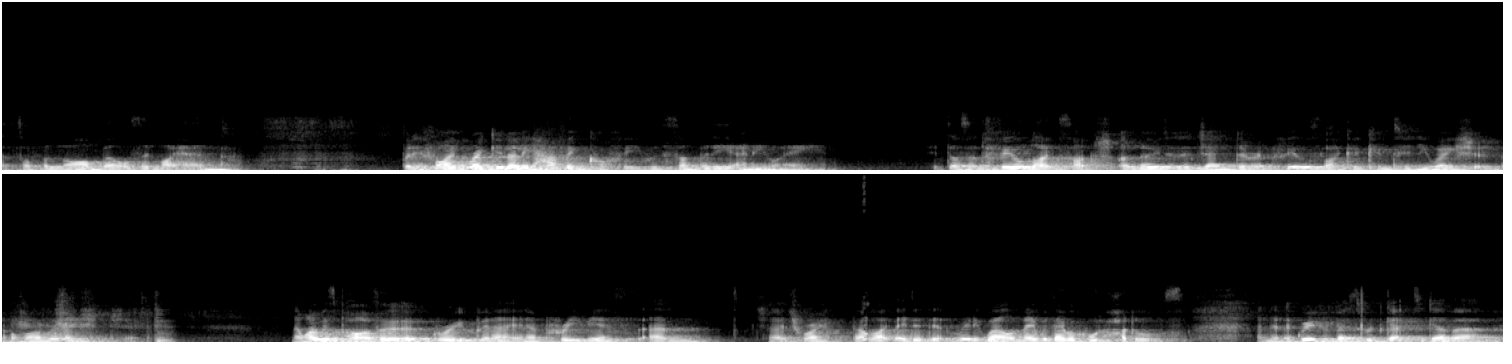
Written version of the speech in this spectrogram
sets off alarm bells in my head. But if I'm regularly having coffee with somebody anyway, it doesn't feel like such a loaded agenda. It feels like a continuation of our relationship. Now, I was part of a, a group in a, in a previous um, church where I felt like they did it really well, and they were, they were called huddles. And a group of us would get together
